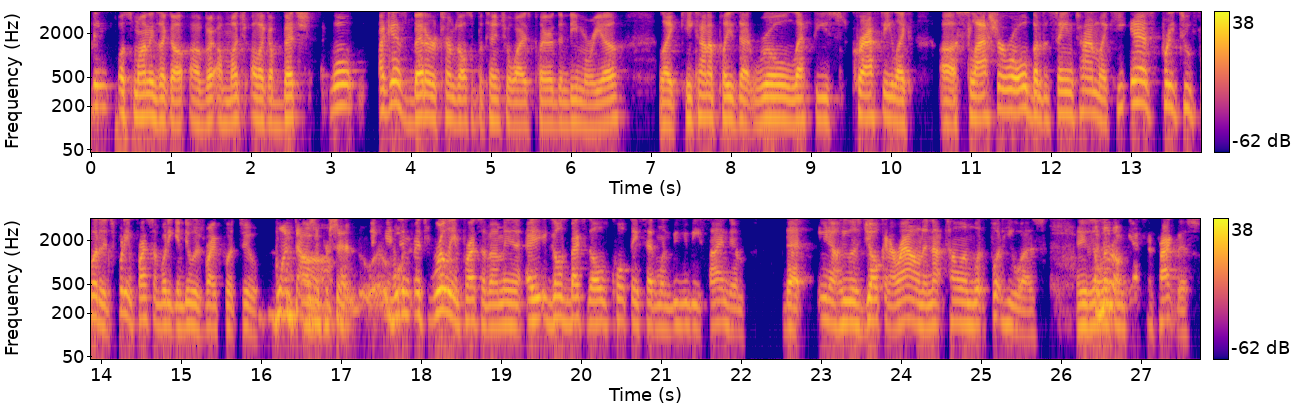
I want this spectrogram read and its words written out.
think Ousmane is like a, a, a much like a bet. Well, I guess better in terms also potential wise player than Di Maria. Like he kind of plays that real lefties crafty like uh, slasher role, but at the same time, like he is pretty two footed. It's pretty impressive what he can do with his right foot too. One thousand percent. It's really impressive. I mean, it goes back to the old quote they said when BVB signed him that you know he was joking around and not telling what foot he was, and he's going to let no. them guess in practice.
